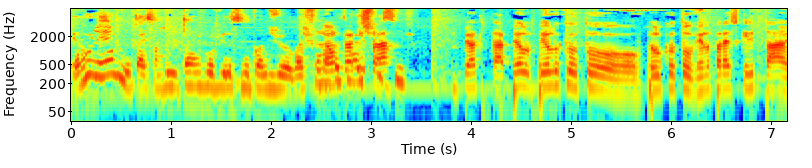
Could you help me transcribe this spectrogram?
eu não lembro do Tyson Hill tão envolvido assim no plano de jogo. Acho que foi uma não, coisa mais tá. Pior que tá, pelo, pelo que eu tô. Pelo que eu tô vendo, parece que ele tá.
